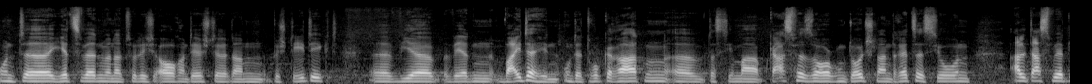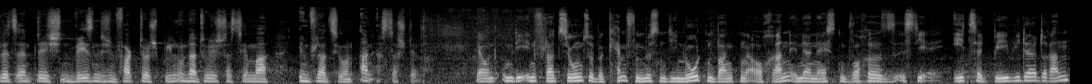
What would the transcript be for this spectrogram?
Und äh, jetzt werden wir natürlich auch an der Stelle dann bestätigt. Äh, wir werden weiterhin unter Druck geraten. Äh, das Thema Gasversorgung, Deutschland, Rezession, all das wird letztendlich einen wesentlichen Faktor spielen und natürlich das Thema Inflation an erster Stelle. Ja, und um die Inflation zu bekämpfen, müssen die Notenbanken auch ran. In der nächsten Woche ist die EZB wieder dran.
